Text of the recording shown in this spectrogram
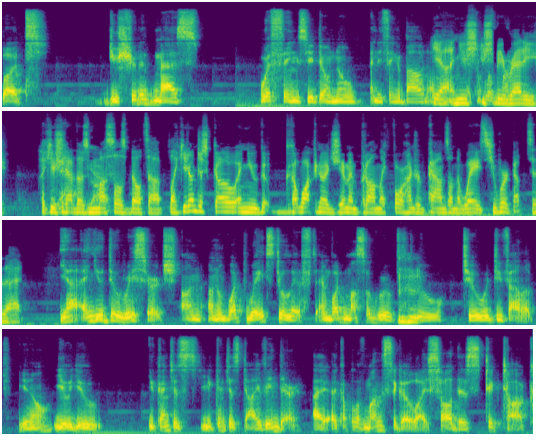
But you shouldn't mess with things you don't know anything about. I yeah, mean, and you, sh- you should be months- ready. Like you should Yeah, have those yeah. muscles built up. Like you don't just go and you go, go walk into a gym and put on like 400 pounds on the weights. You work up to that. Yeah, and you do research on on what weights to lift and what muscle groups Mhm. to to develop. You know, you you you can't just you can't just dive in there. I, a couple of months ago, I saw this TikTok,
